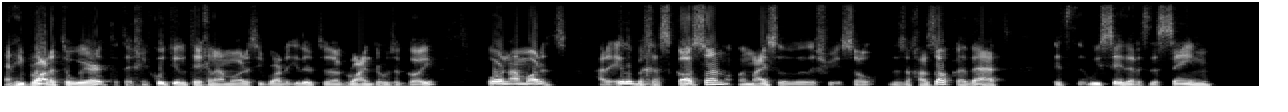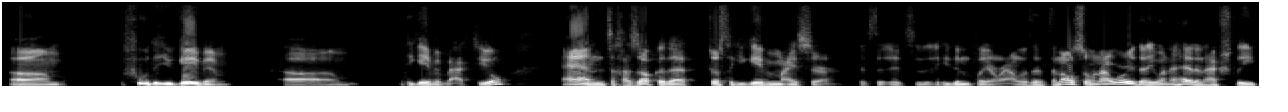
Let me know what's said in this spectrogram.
And he brought it to where? To techen kuti, to techen amoritz. He brought it either to a grinder who's a goy or an amoritz. So there's a chazaka that it's we say that it's the same um, food that you gave him. Um, he gave it back to you, and it's a chazaka that just like you gave him meiser, it's it's he didn't play around with it, and also we're not worried that he went ahead and actually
